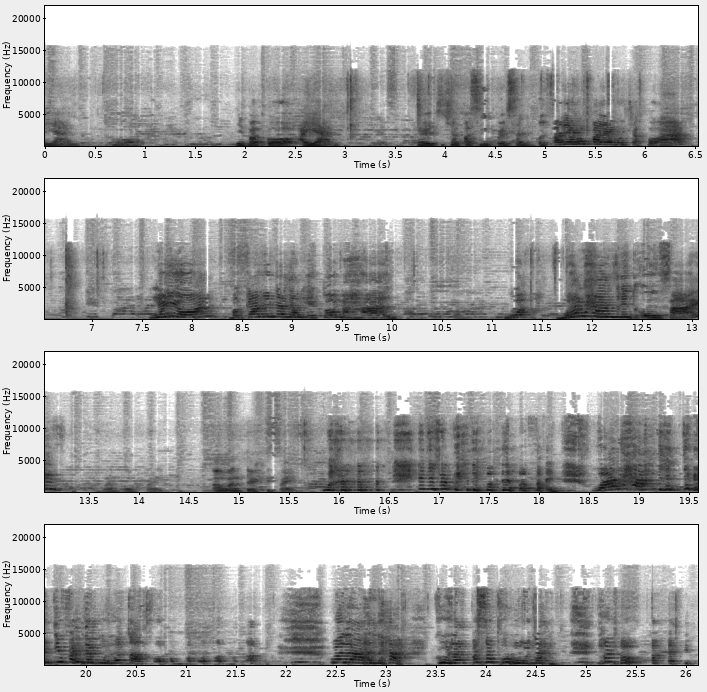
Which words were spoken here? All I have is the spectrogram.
Ayan. Oh. Di ba po? Ayan. Meron siya pa zipper sa likod. Pareho-pareho siya po, ah. Ngayon, magkano na lang ito, mahal? 105? 105. Ah, 135. Hindi siya pwede 105. 135 nagulat ako. Wala na. Kulang pa sa puhunan. 105.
